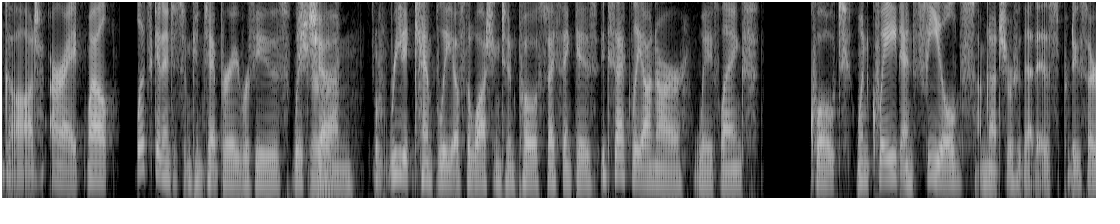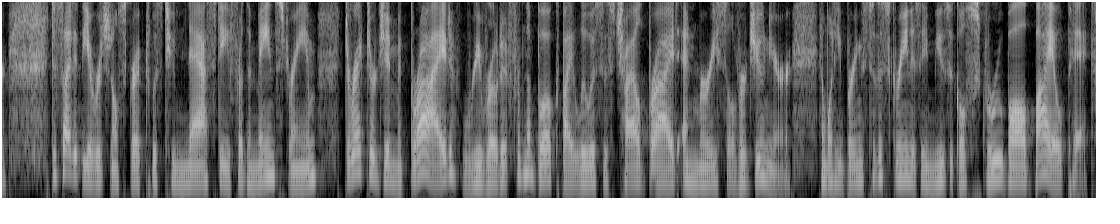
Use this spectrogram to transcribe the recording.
god. All right. Well, let's get into some contemporary reviews, which Sure. um, Rita Kempley of the Washington Post, I think, is exactly on our wavelength. Quote, when Quaid and Fields, I'm not sure who that is, producer, decided the original script was too nasty for the mainstream, director Jim McBride rewrote it from the book by Lewis's child bride and Murray Silver Jr. And what he brings to the screen is a musical screwball biopic,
